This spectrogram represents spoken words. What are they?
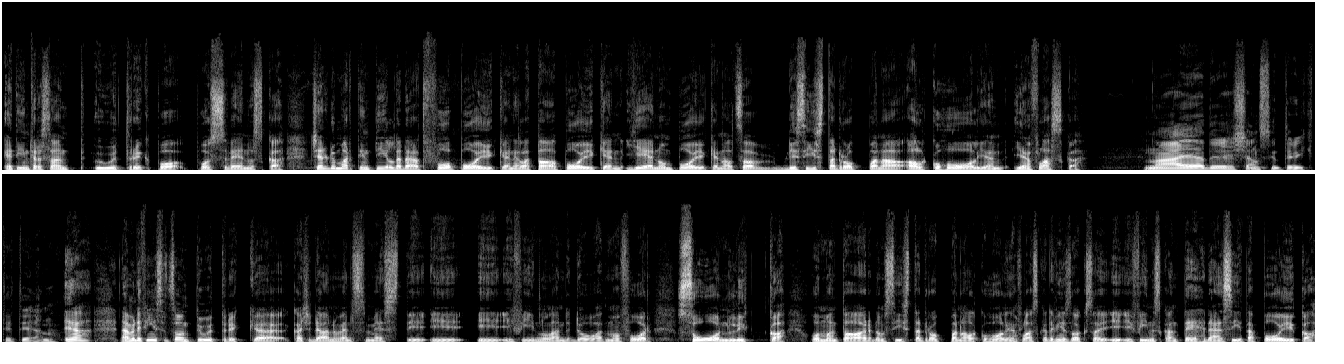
ett intressant uttryck på, på svenska. Känner du Martin till det där att få pojken eller ta pojken genom pojken, alltså de sista dropparna alkohol i en, i en flaska? Nej, det känns inte riktigt igen. Ja, Nej, men det finns ett sånt uttryck, eh, kanske det används mest i, i, i Finland då, att man får sonlycka om man tar de sista dropparna alkohol i en flaska. Det finns också i, i finskan tehdään siitä poika,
